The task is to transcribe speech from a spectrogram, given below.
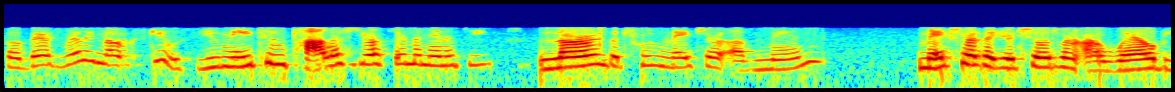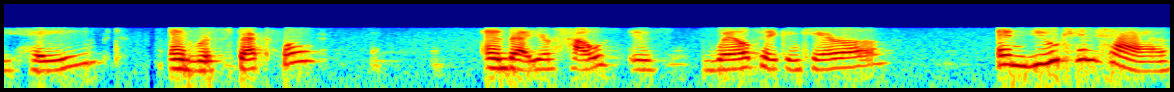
So there's really no excuse. You need to polish your femininity, learn the true nature of men, make sure that your children are well behaved and respectful, and that your house is well taken care of. And you can have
